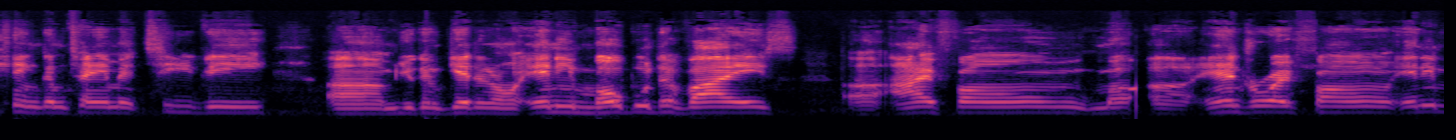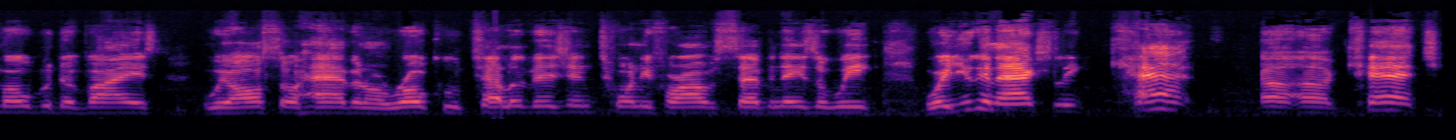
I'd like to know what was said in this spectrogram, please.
Kingdom Tainment TV. Um, you can get it on any mobile device, uh, iPhone, uh, Android phone, any mobile device. We also have it on Roku television, 24 hours, seven days a week, where you can actually cat, uh, uh catch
